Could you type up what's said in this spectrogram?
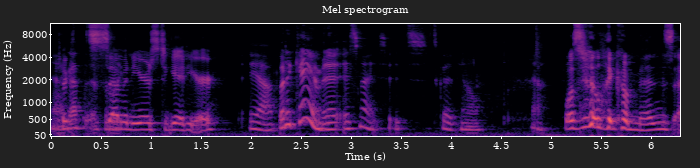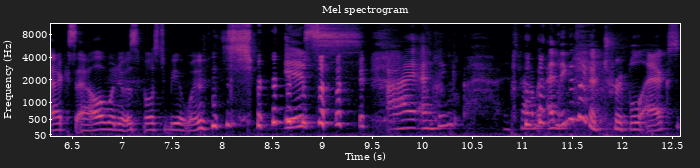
yeah I Took got seven years to get here. Yeah, but it came and it, it's nice. It's it's good. You know, Yeah. Wasn't it like a men's XL when it was supposed to be a women's shirt? it's I I think it's probably I think it's like a triple X,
